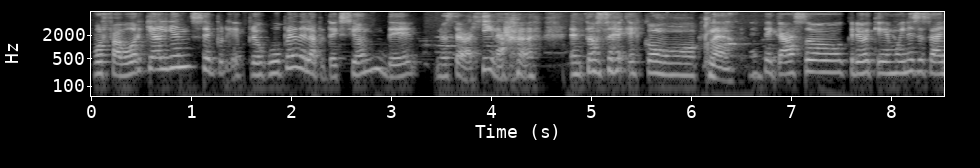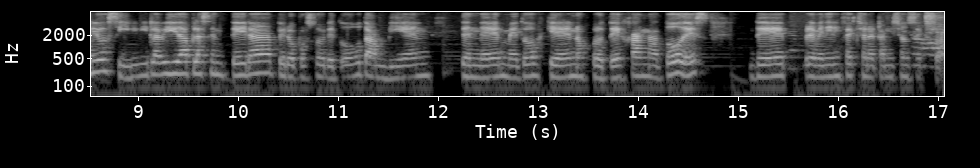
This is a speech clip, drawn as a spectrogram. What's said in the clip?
por favor, que alguien se preocupe de la protección de nuestra vagina. Entonces es como, claro. en este caso creo que es muy necesario, sí, vivir la vida placentera, pero por sobre todo también tener métodos que nos protejan a todos de prevenir infecciones de transmisión sexual.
